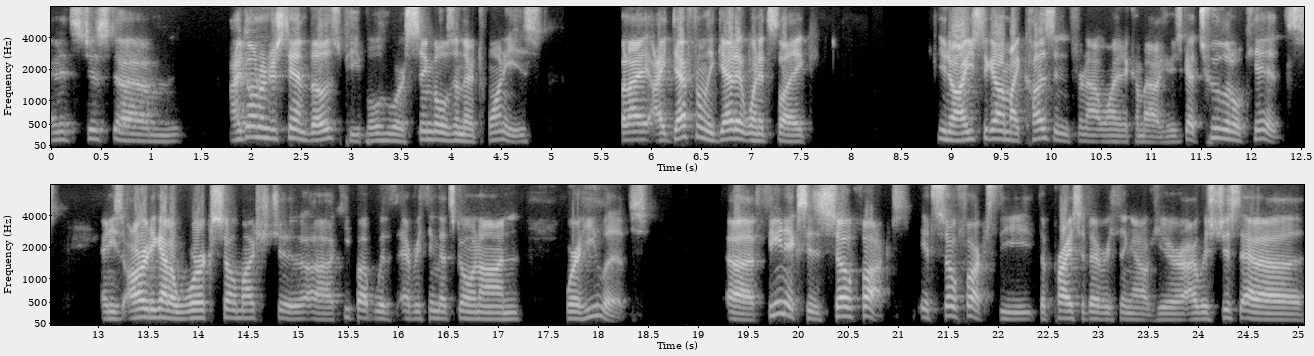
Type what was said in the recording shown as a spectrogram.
And it's just, um, I don't understand those people who are singles in their 20s, but I, I definitely get it when it's like, you know, I used to get on my cousin for not wanting to come out here. He's got two little kids and he's already got to work so much to uh, keep up with everything that's going on where he lives uh, Phoenix is so fucked. It's so fucked. The the price of everything out here. I was just at a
